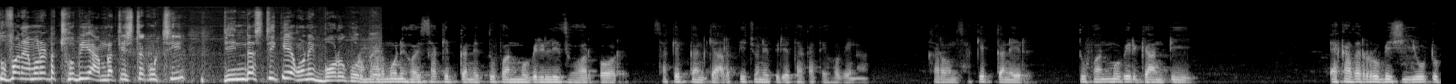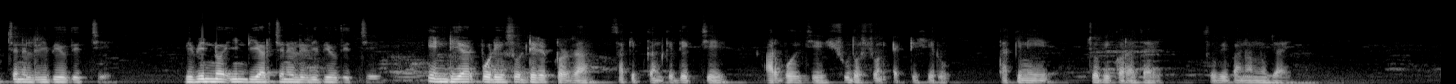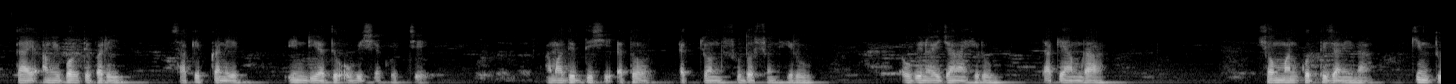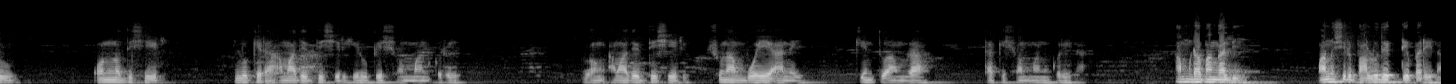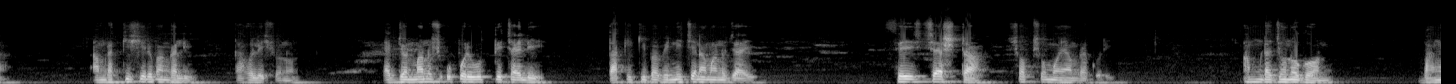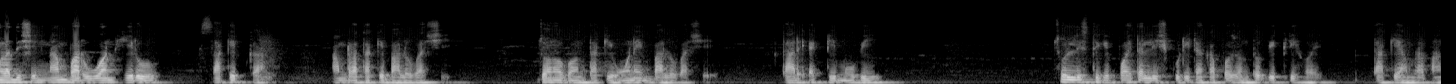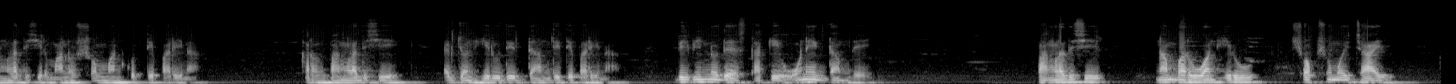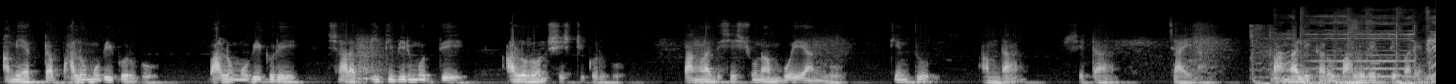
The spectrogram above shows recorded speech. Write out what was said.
তুফান এমন একটা ছবি আমরা চেষ্টা করছি যে ইন্ডাস্ট্রিকে অনেক বড় করবে। আমার মনে হয় সাকিব খানের তুফান মুভি রিলিজ হওয়ার পর সাকিব খানকে আর পিছনে ফিরে তাকাতে হবে না। কারণ সাকিব খানের তুফান মুভির গানটি এক হাজারেরও বেশি ইউটিউব চ্যানেল রিভিউ দিচ্ছে, বিভিন্ন ইন্ডিয়ার চ্যানেলে রিভিউ দিচ্ছে ইন্ডিয়ার প্রডিউসার ডিরেক্টররা সাকিব খানকে দেখছে আর বলছে, সুদর্শন একটি হিরো তাকে নিয়ে ছবি করা যায়, ছবি বানানো যায়। তাই আমি বলতে পারি, সাকিব খানের ইন্ডিয়াতে অভিষেক হচ্ছে আমাদের দেশে এত একজন সুদর্শন হিরো, অভিনয় জানা হিরো, তাকে আমরা সম্মান করতে জানি না। কিন্তু অন্য দেশের লোকেরা আমাদের দেশের হিরোকে সম্মান করে এবং আমাদের দেশের সুনাম বয়ে আনে, কিন্তু আমরা তাকে সম্মান করি না। আমরা বাঙালি, মানুষের ভালো দেখতে পারি না। আমরা কিসের বাঙালি? তাহলে শুনুন। একজন মানুষ উপরে উঠতে চাইলে তাকে কীভাবে নিচে নামানো যায়? সেই চেষ্টা সবসময় আমরা করি। আমরা জনগণ, বাংলাদেশের number one hero Sakib Khan. আমরা তাকে ভালোবাসি। জনগণ তাকে অনেক ভালোবাসে। তার একটি মুভি চল্লিশ থেকে পঁয়তাল্লিশ কোটি টাকা পর্যন্ত বিক্রি হয়। তাকে আমরা বাংলাদেশের মানুষ সম্মান করতে পারি না। কারণ বাংলাদেশে একজন হিরোদের দাম দিতে পারি না। বিভিন্ন দেশ তাকে অনেক দাম দেয়। বাংলাদেশের নাম্বার ওয়ান হিরো সবসময় চায়, আমি একটা ভালো মুভি করব। ভালো মুভি করে সারা পৃথিবীর মধ্যে আলোড়ন সৃষ্টি করব। বাংলাদেশের সুনাম বয়ে আনব। কিন্তু আমরা সেটা চাই না। বাঙালি কারও ভালো দেখতে পারে না।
